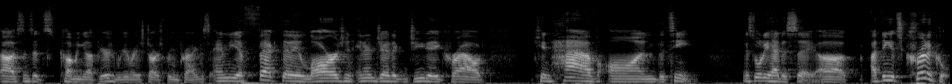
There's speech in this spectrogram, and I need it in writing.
uh, since it's coming up here. We're getting ready to start spring practice and the effect that a large and energetic G Day crowd can have on the team. This is what he had to say. Uh, I think it's critical.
